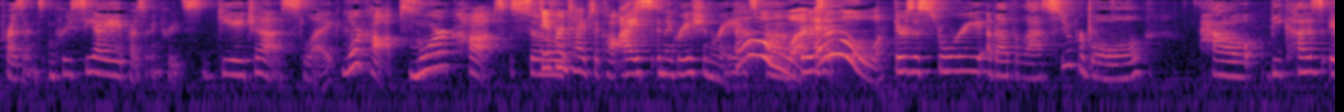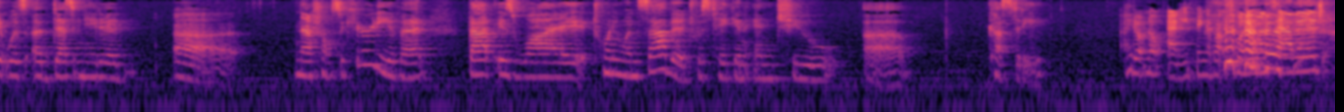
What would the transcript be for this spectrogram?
presence, increased CIA presence, increased DHS, like More cops. more cops. So Different types of cops. ICE immigration raids. Oh, Um, there's a- there's a story about the last Super Bowl, how because it was a designated uh, national security event, that is why 21 Savage was taken into uh, custody. I don't know anything about 21 Savage.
